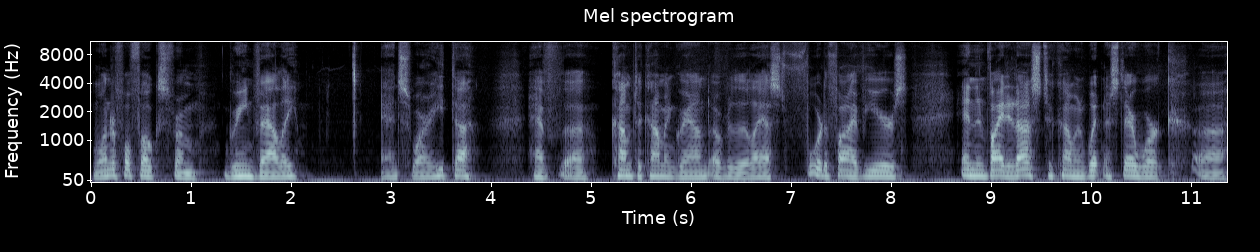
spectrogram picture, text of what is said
wonderful folks from Green Valley and Sahuarita have uh, come to Common Ground over the last four to five years and invited us to come and witness their work uh,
